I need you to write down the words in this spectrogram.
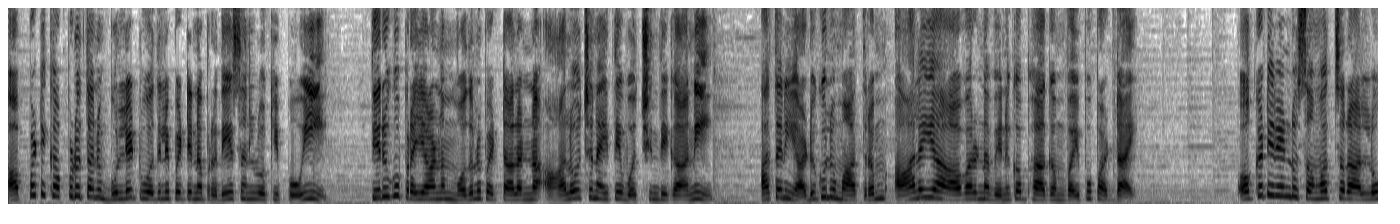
అప్పటికప్పుడు తను బుల్లెట్ వదిలిపెట్టిన ప్రదేశంలోకి పోయి తిరుగు ప్రయాణం మొదలు పెట్టాలన్న ఆలోచన అయితే వచ్చింది గాని అతని అడుగులు మాత్రం ఆలయ ఆవరణ వెనుక భాగం వైపు పడ్డాయి. ఒకటి రెండు సంవత్సరాల్లో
